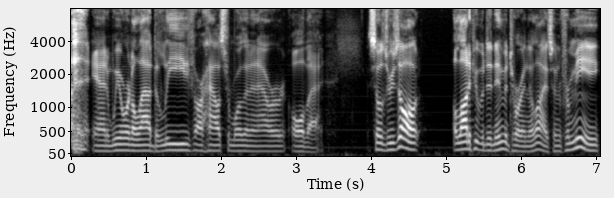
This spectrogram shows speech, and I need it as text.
and we weren't allowed to leave our house for more than an hour all that so as a result a lot of people did inventory in their lives and for me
